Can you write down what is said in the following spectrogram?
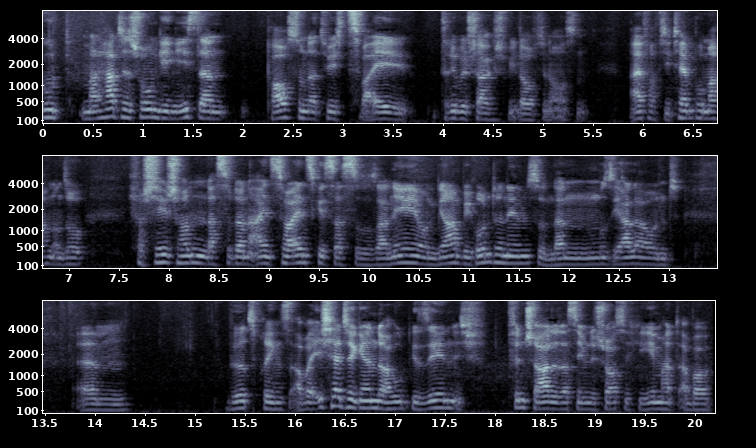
gut, man hatte schon gegen Island, brauchst du natürlich zwei dribbelstarke Spieler auf den Außen. Einfach die Tempo machen und so. Ich verstehe schon, dass du dann 1 zu 1 gehst, dass du Sané und Gabi runternimmst und dann Musiala und ähm, Würz bringst. Aber ich hätte gern Hut gesehen. Ich finde schade, dass er ihm die Chance nicht gegeben hat, aber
